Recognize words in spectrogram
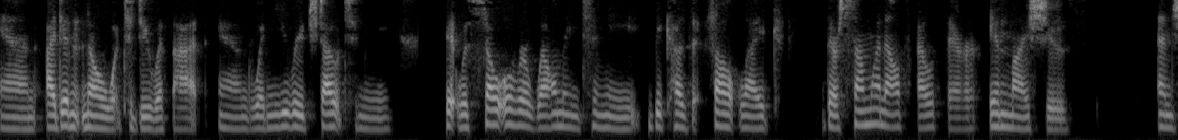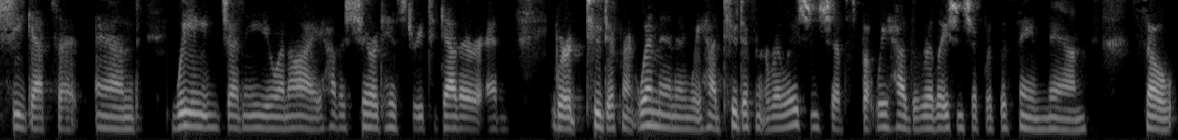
and I didn't know what to do with that. And when you reached out to me, it was so overwhelming to me because it felt like there's someone else out there in my shoes and she gets it. And we, Jenny, you and I have a shared history together and we're two different women and we had two different relationships, but we had the relationship with the same man. So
